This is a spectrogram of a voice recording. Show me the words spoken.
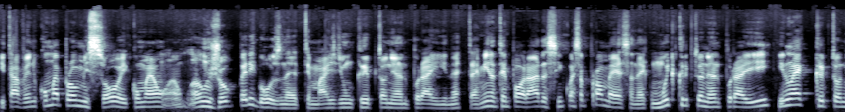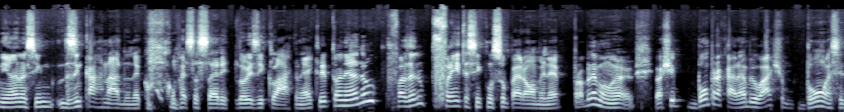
e tá vendo como é promissor e como é um, é um, é um jogo perigoso, né? Ter mais de um kryptoniano por aí, né? Termina a temporada assim com essa promessa, né? Com muito kryptoniano por aí e não é kryptoniano assim desencarnado, né? Como, como essa série Lois e Clark, né? É kryptoniano fazendo frente assim com o super-homem, né? Problemão. Eu, eu achei bom pra caramba, eu acho bom assim,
